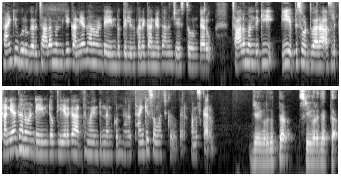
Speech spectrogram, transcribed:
థ్యాంక్ యూ గురుగారు. చాలామందికి కన్యాదానం అంటే ఏంటో తెలియదు కానీ కన్యాదానం చేస్తూ ఉంటారు. చాలామందికి ఈ ఎపిసోడ్ ద్వారా అసలు కన్యాదానం అంటే ఏంటో క్లియర్గా అర్థమై ఉంటుంది అనుకుంటున్నాను థ్యాంక్ యూ సో మచ్ గురుగారు. నమస్కారం. జయ గురుదత్త శ్రీ గురుదత్త.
